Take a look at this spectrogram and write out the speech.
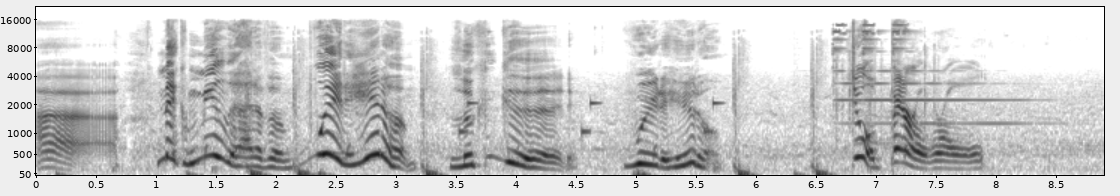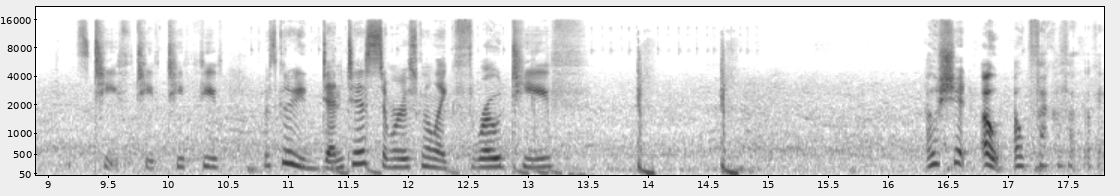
Uh, make a meal out of him. Way to hit him. Looking good. Way to hit him. Do a barrel roll. It's teeth, teeth, teeth, teeth. We're just gonna be dentists and we're just gonna like throw teeth. Oh shit. Oh, oh fuck, oh fuck, okay.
